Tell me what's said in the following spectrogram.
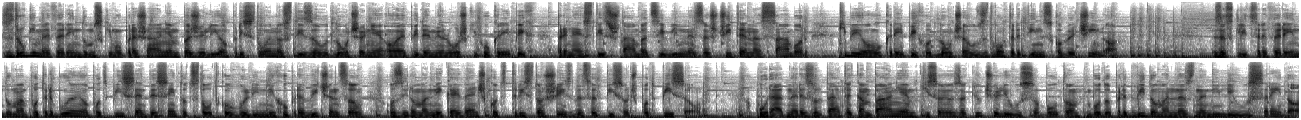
Z drugim referendumskim vprašanjem pa želijo pristojnosti za odločanje o epidemioloških ukrepih prenesti z štaba civilne zaščite na sabor, ki bi o ukrepih odločal z dvotretinsko večino. Za sklic referenduma potrebujejo podpise 10 odstotkov volilnih upravičencev oziroma nekaj več kot 360 tisoč podpisov. Uradne rezultate kampanje, ki so jo zaključili v soboto, bodo predvidoma naznanili v sredo.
